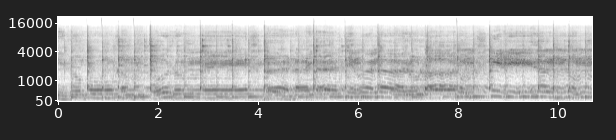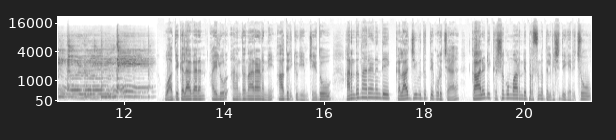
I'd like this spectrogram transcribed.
കിരീടം തൊഴുന്നേ വാദ്യകലാകാരൻ അയലൂർ അനന്തനാരായണനെ ആദരിക്കുകയും ചെയ്തു. അനന്തനാരായണന്റെ കലാജീവിതത്തെക്കുറിച്ച് കാലടി കൃഷ്ണകുമാറിന്റെ പ്രസംഗത്തിൽ വിശദീകരിച്ചു.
